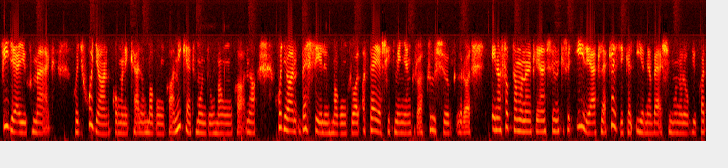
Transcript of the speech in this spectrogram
figyeljük meg, hogy hogyan kommunikálunk magunkkal, miket mondunk magunknak, hogyan beszélünk magunkról, a teljesítményünkről, a külsőkről. Én azt szoktam mondani a klienseimnek is, hogy írják le, kezdjék el írni a belső monológiukat,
